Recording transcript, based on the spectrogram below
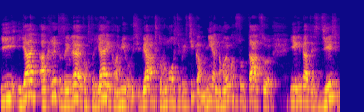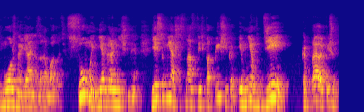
И я открыто заявляю о том, что я рекламирую себя, что вы можете прийти ко мне на мою консультацию. И, ребята, здесь можно реально зарабатывать. Суммы неограниченные. Если у меня 16 тысяч подписчиков, и мне в день, как правило, пишет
